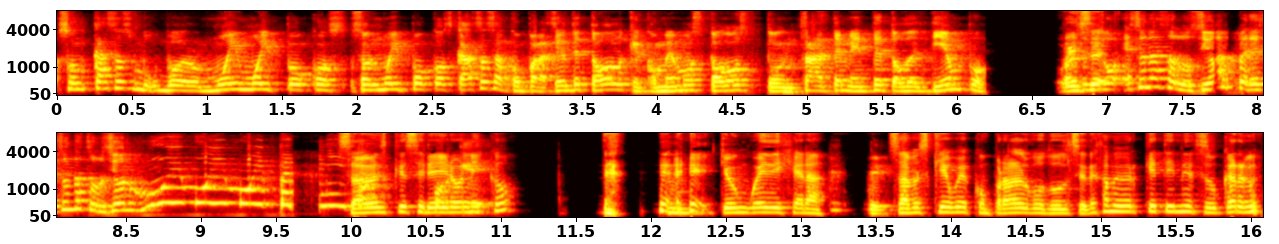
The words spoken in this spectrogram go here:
son casos muy, muy pocos, son muy pocos casos a comparación de todo lo que comemos todos constantemente todo el tiempo. Por eso digo, es una solución, pero es una solución muy, muy, muy pequeñita. ¿Sabes qué sería irónico? que un güey dijera, ¿sabes qué? Voy a comprar algo dulce, déjame ver qué tiene azúcar,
